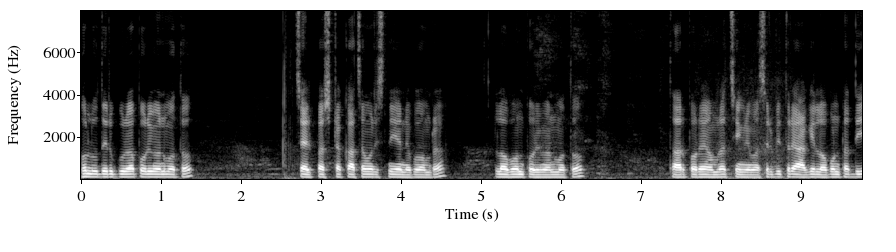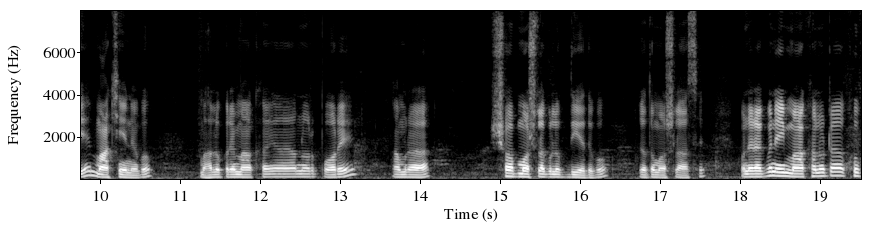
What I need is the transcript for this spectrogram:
হলুদের গুঁড়া পরিমাণ মতো। চার পাঁচটা কাঁচামরিচ নিয়ে নেব আমরা, লবণ পরিমাণ মতো। তারপরে আমরা চিংড়ি মাছের ভিতরে আগে লবণটা দিয়ে মাখিয়ে নেব। ভালো করে মাখানোর পরে আমরা সব মশলাগুলো দিয়ে দেব, যত মশলা আছে। মনে রাখবেন এই মাখানোটা খুব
